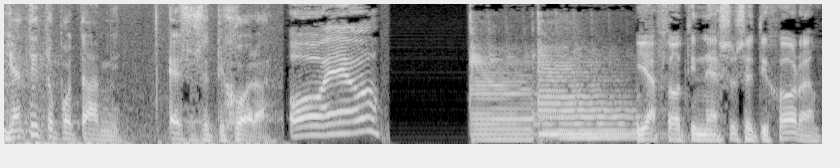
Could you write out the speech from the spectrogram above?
Γιατί το ποτάμι έσωσε τη χώρα; Ο ΕΟ. Γι' αυτό την έσωσε τη χώρα.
